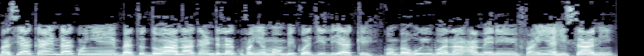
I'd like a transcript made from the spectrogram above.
Basi akaenda kwenye betodoana akaendelea kufanya maombi kwa ajili yake kwamba huyu bwana amenifanyia hisani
